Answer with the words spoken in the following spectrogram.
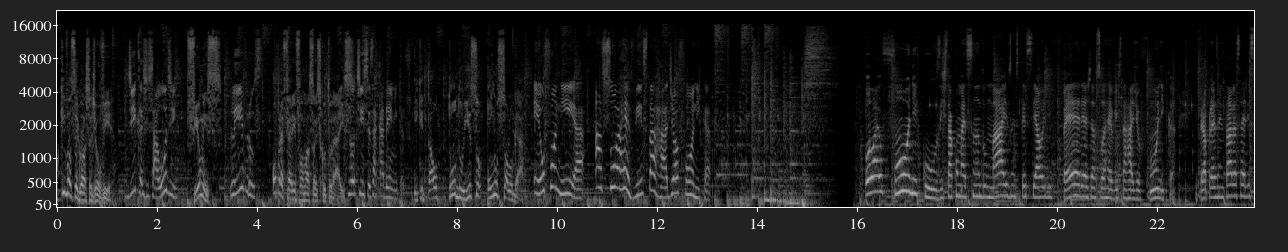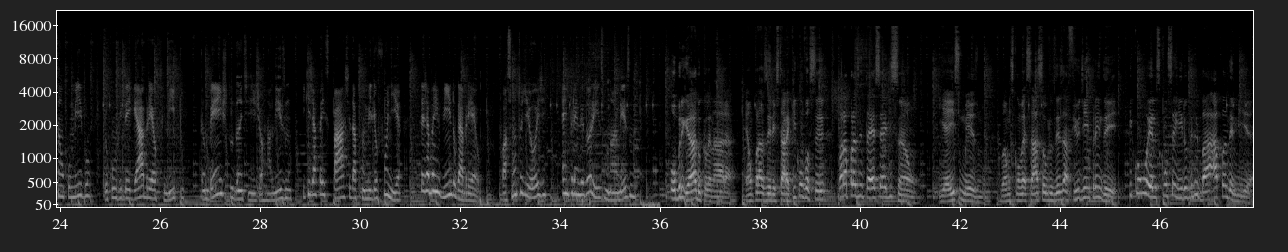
O que você gosta de ouvir? Dicas de saúde? Filmes? Livros? Ou prefere informações culturais? Notícias acadêmicas? E que tal tudo isso em um só lugar? Eufonia, a sua revista radiofônica. Olá, eufônicos! Está começando mais um especial de férias da sua revista radiofônica. E para apresentar essa edição comigo, eu convidei Gabriel Felipe, também estudante de jornalismo e que já fez parte da família Eufonia. Seja bem-vindo, Gabriel. O assunto de hoje é empreendedorismo, não é mesmo? Obrigado, Clenara. É um prazer estar aqui com você para apresentar essa edição. E é isso mesmo. Vamos conversar sobre os desafios de empreender e como eles conseguiram driblar a pandemia.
